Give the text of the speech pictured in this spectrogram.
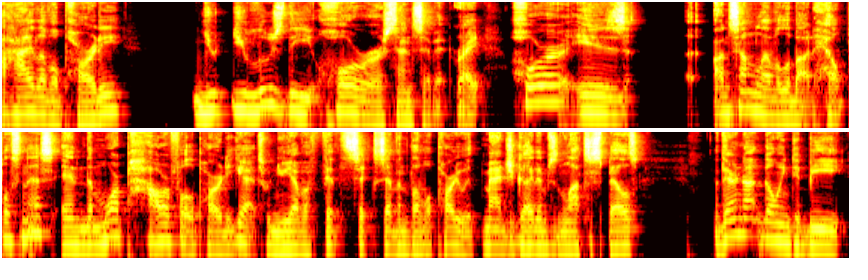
a high level party, you you lose the horror sense of it, right? Horror is uh, on some level about helplessness, and the more powerful a party gets, when you have a fifth, sixth, seventh level party with magic items and lots of spells, they're not going to be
